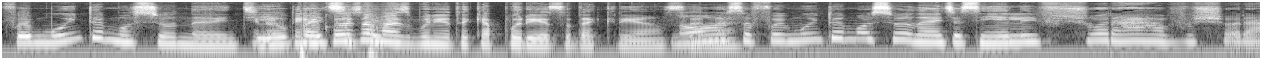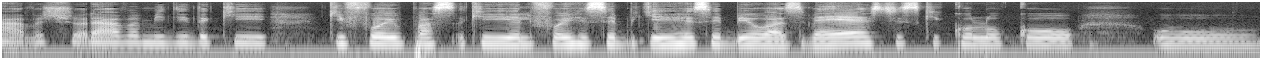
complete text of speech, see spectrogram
Foi muito emocionante. não eu tem participei... coisa mais bonita que a pureza da criança, né? Nossa, né? foi muito emocionante. Assim, ele chorava, chorava, chorava à medida que, que foi que ele foi receber, que recebeu as vestes, que colocou o,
